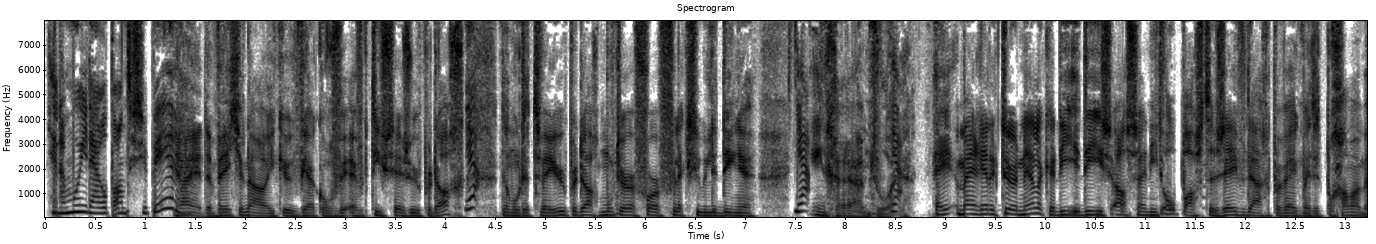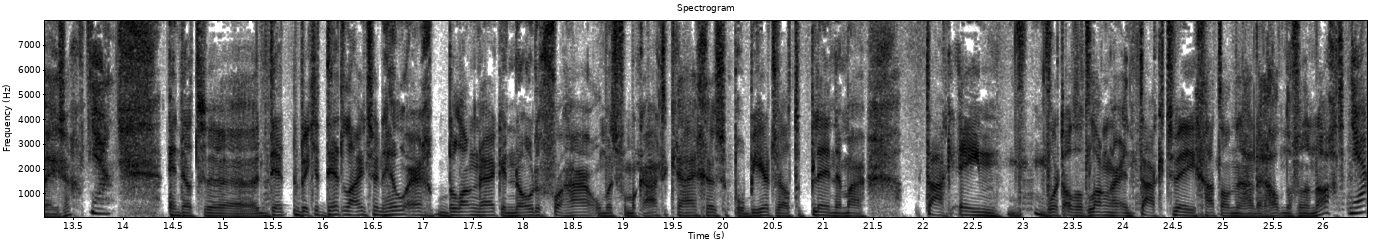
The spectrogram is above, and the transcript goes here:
Ja, dan moet je daarop anticiperen. Ja, ja, dan weet je, nou, ik, ik werk ongeveer effectief zes uur per dag. Ja. Dan moet er twee uur per dag moet er voor flexibele dingen Ja. ingeruimd worden. Ja. Hey, mijn redacteur Nelleke, die, die is als zij niet oppast... zeven dagen per week met dit programma bezig. Ja. En dat, eh dead, weet je, deadlines zijn heel erg belangrijk en nodig voor haar... om het voor elkaar te krijgen. Ze probeert wel te plannen, maar taak 1 wordt altijd langer... en taak 2 gaat dan naar de randen van de nacht. Ja.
